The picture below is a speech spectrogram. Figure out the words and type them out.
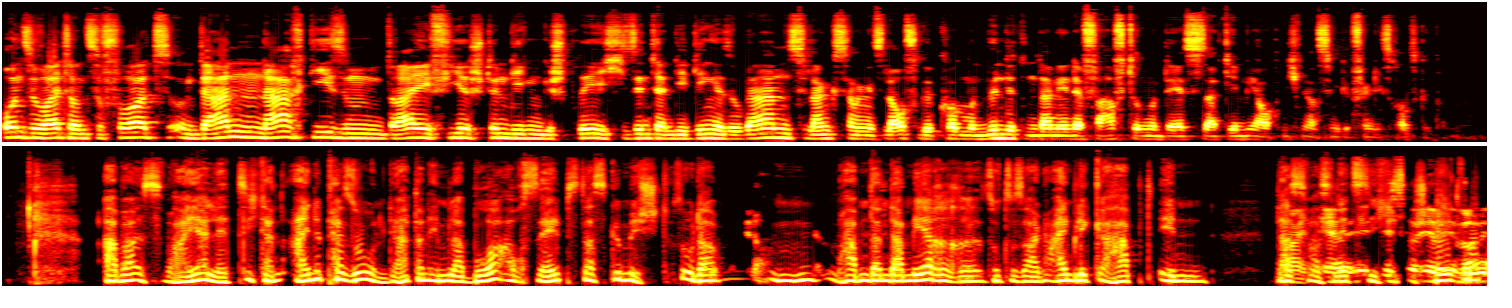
und so weiter und so fort. Und dann nach diesem drei, vierstündigen Gespräch sind dann die Dinge so ganz langsam ins Laufen gekommen und mündeten dann in der Verhaftung und der ist seitdem ja auch nicht mehr aus dem Gefängnis rausgekommen. Aber es war ja letztlich dann eine Person, der hat dann im Labor auch selbst das gemischt. Oder genau. haben dann da mehrere sozusagen Einblick gehabt in das, was Nein, letztlich ist, erstellt wurde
